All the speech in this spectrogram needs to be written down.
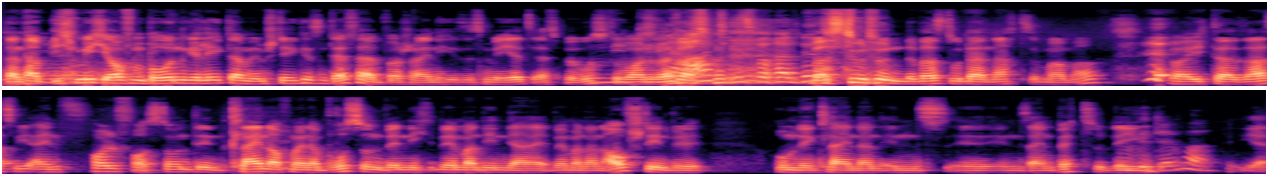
dann habe ich mich auf den Boden gelegt dann mit dem Stillkissen. Deshalb wahrscheinlich ist es mir jetzt erst bewusst geworden, was, was, du, was du da nachts immer machst. Weil ich da saß wie ein Vollpfosten und den Kleinen auf meiner Brust und wenn ich, wenn man den ja, wenn man dann aufstehen will, um den Kleinen dann ins, äh, in sein Bett zu legen. Wird der wach? Ja,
